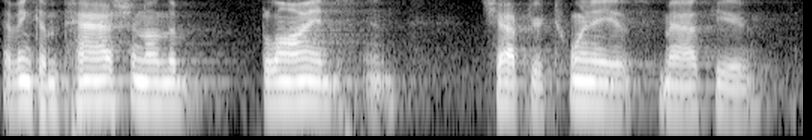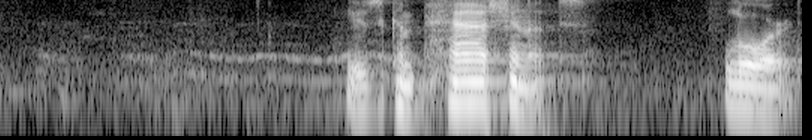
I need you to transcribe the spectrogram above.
having compassion on the blind in chapter 20 of Matthew. He was a compassionate Lord.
